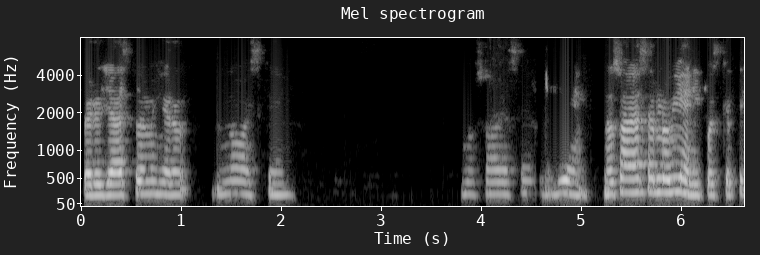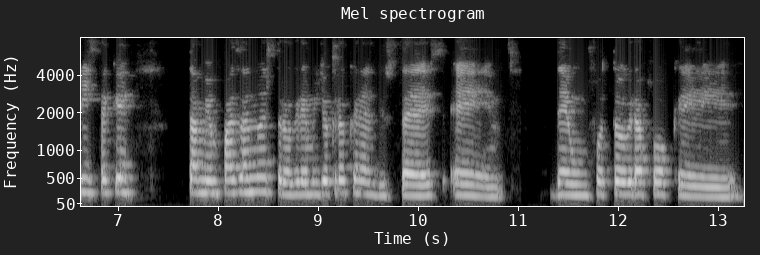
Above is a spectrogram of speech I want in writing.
Pero ya después me dijeron, no, es que no sabe hacerlo bien, no sabe hacerlo bien y pues qué triste que también pasa en nuestro gremio, yo creo que en el de ustedes, eh, de un fotógrafo que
